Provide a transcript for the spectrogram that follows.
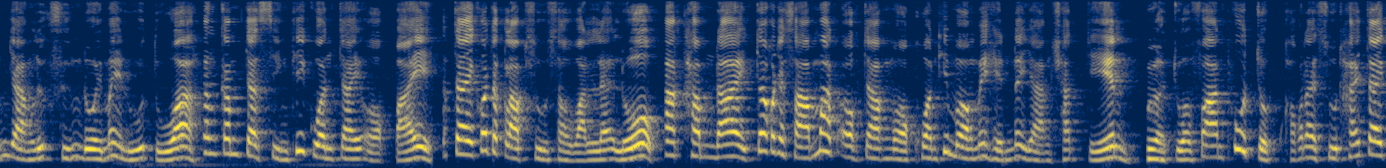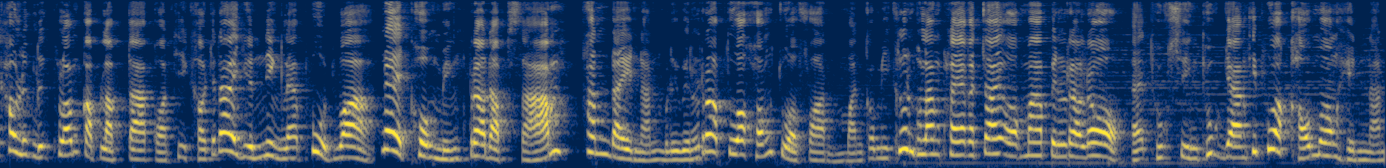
นอย่างลึกซึ้งโดยไม่รู้ตัวต้องกำจัดสิ่งที่กวนใจออกไป ใจก็จะกลับสู่สวรรค์และโลก หากทำได้เจ้าก็จะสามารถออกจากหมอกควันที่มองไม่เห็นได้อย่างชัดเจน เมื่อจัวฟานพูดจบเขาก็ได้สูดหายใจเข้าลึกๆ พร้อมกับหลับตาก่อนที่เขาจะได้ยืนนิ่งและพูดว่าเนตรคงหมิงระดับ 3 ทันใดนั้นบริเวณรอบตัวของจั่วฟานมันก็มีคลื่นพลังแพร่กระจายออกมาเป็นระลอก และทุกสิ่งทุกอย่างที่พวกเขามองเห็นนั้น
